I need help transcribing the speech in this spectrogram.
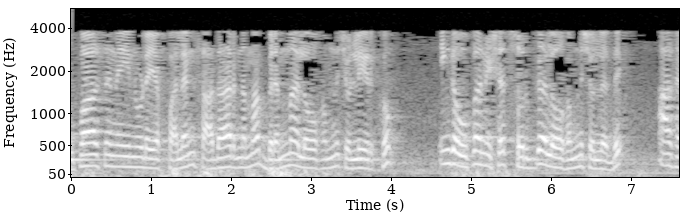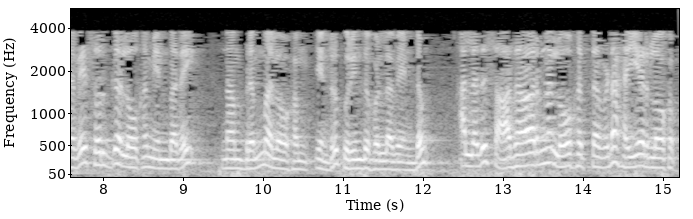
உபாசனையினுடைய பலன் சாதாரணமா பிரம்ம லோகம்னு சொல்லி இருக்கும் இங்க உபனிஷத் சொர்க்க லோகம்னு சொல்லுது. ஆகவே சொர்க்க லோகம் என்பதை நாம் பிரம்ம லோகம் என்று புரிந்து கொள்ள வேண்டும். அல்லது சாதாரண லோகத்தை விட ஹையர் லோகம்.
